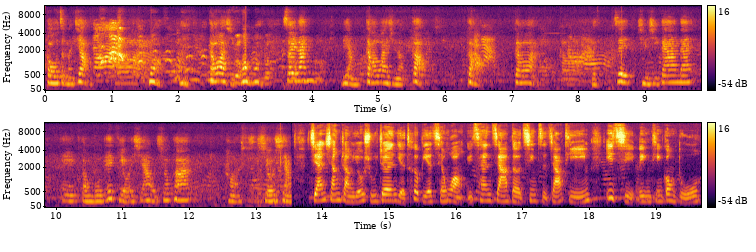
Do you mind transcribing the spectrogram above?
狗怎么叫？哇，高啊是，汪汪，所以咱两高啊是哪？高，高，高啊，对，所以是不是刚刚咱诶动物咧叫的声有小可？好，休想。吉安乡长尤淑珍也特别前往与参加的亲子家庭一起聆听共读。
